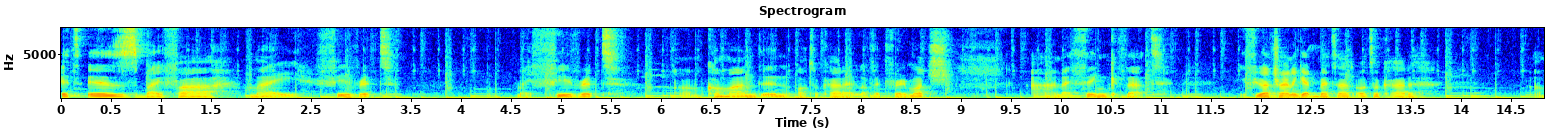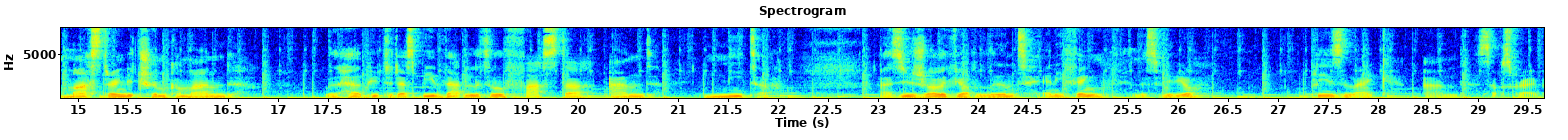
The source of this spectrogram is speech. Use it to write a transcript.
It is by far my favorite, my favorite um, command in AutoCAD. I love it very much. And I think that if you are trying to get better at AutoCAD, mastering the trim command will help you to just be that little faster and neater. As usual, if you have learned anything in this video, please like and subscribe.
